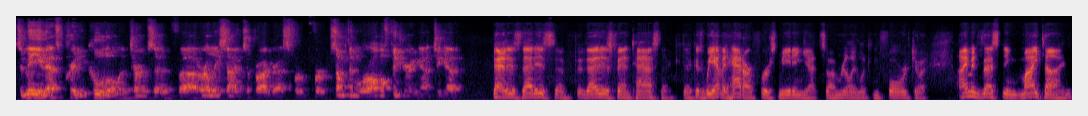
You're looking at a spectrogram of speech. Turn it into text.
to me, that's pretty cool in terms of uh, early signs of progress for, for something we're all figuring out together. That is that is uh, that is fantastic because we haven't had our first meeting yet, so I'm really looking forward to it. I'm investing my time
